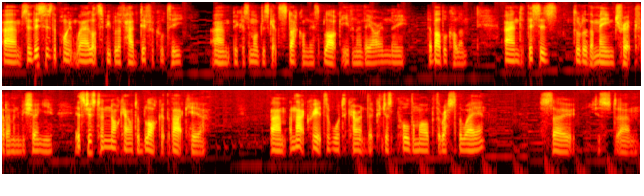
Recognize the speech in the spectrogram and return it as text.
Um, so this is the point where lots of people have had difficulty um, because the mob just gets stuck on this block even though they are in the, the bubble column. And this is sort of the main trick that I'm going to be showing you. It's just to knock out a block at the back here. Um, and that creates a water current that can just pull the mob the rest of the way in. So you just um,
